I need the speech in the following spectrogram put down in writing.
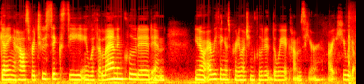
getting a house for 260 with the land included and you know everything is pretty much included the way it comes here. All right, here we go.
